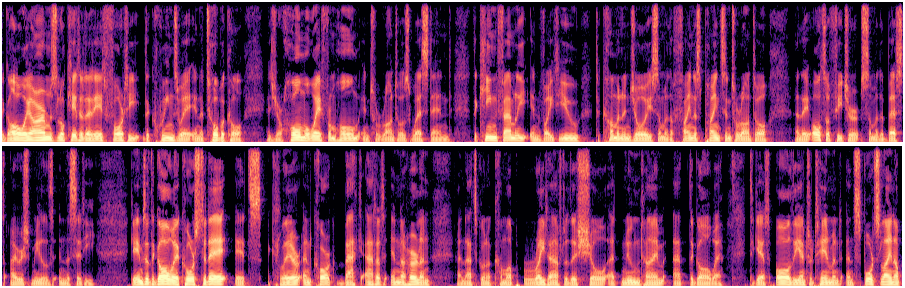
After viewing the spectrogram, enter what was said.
The Galway Arms, located at 840 the Queensway in Etobicoke, is your home away from home in Toronto's West End. The Keane family invite you to come and enjoy some of the finest pints in Toronto, and they also feature some of the best Irish meals in the city. Games at the Galway course today, it's Clare and Cork back at it in the hurling, and that's going to come up right after this show at noontime at the Galway. To get all the entertainment and sports lineup,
